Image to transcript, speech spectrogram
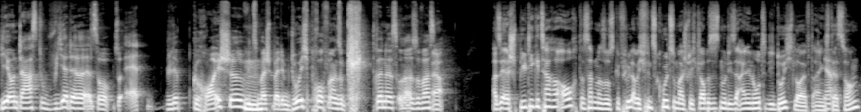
Hier und da hast du weirde so, so Ad-Lib-Geräusche, wie mhm. zum Beispiel bei dem Durchbruch, wenn man so drin ist oder sowas. Ja. Also er spielt die Gitarre auch, das hat man so das Gefühl, aber ich finde es cool zum Beispiel. Ich glaube, es ist nur diese eine Note, die durchläuft eigentlich, ja. der Song.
